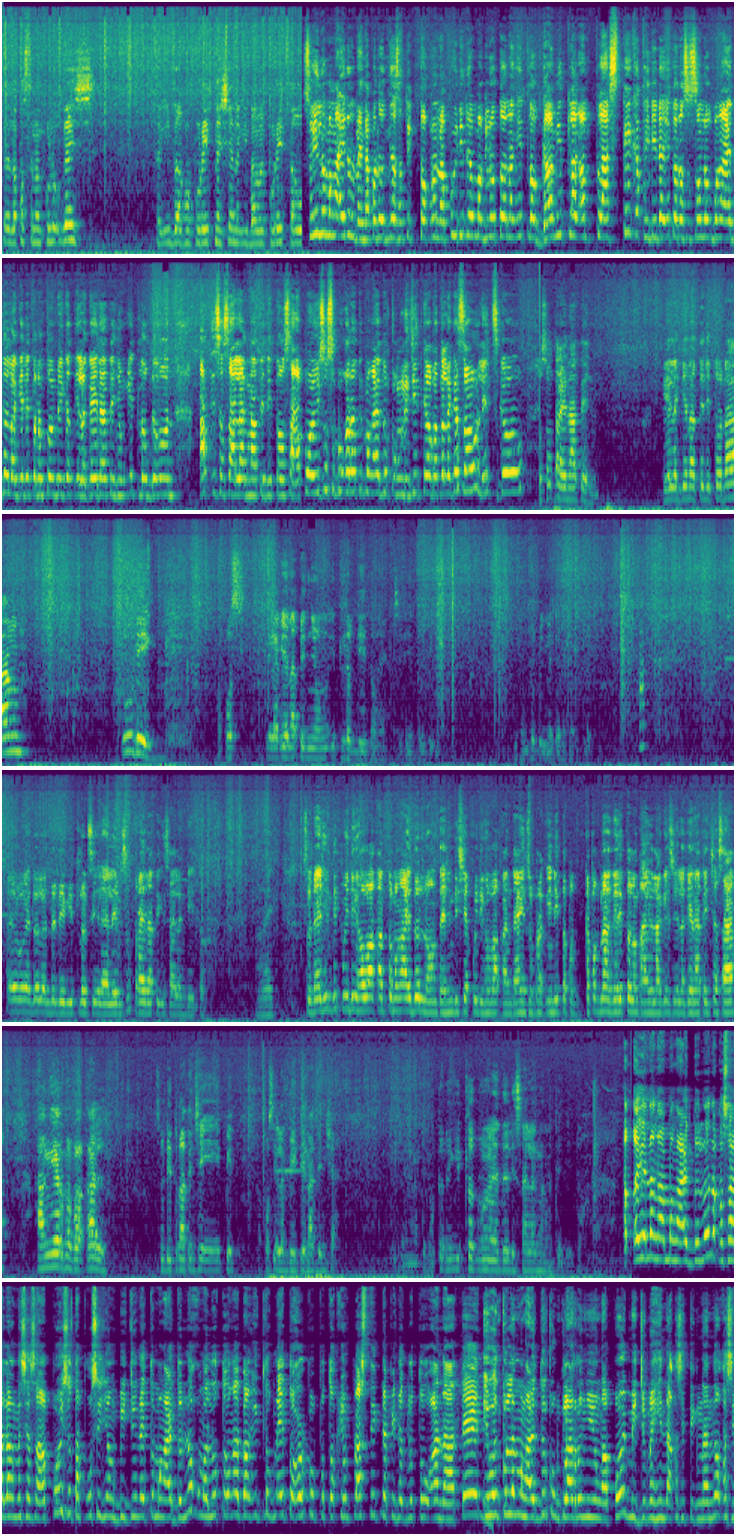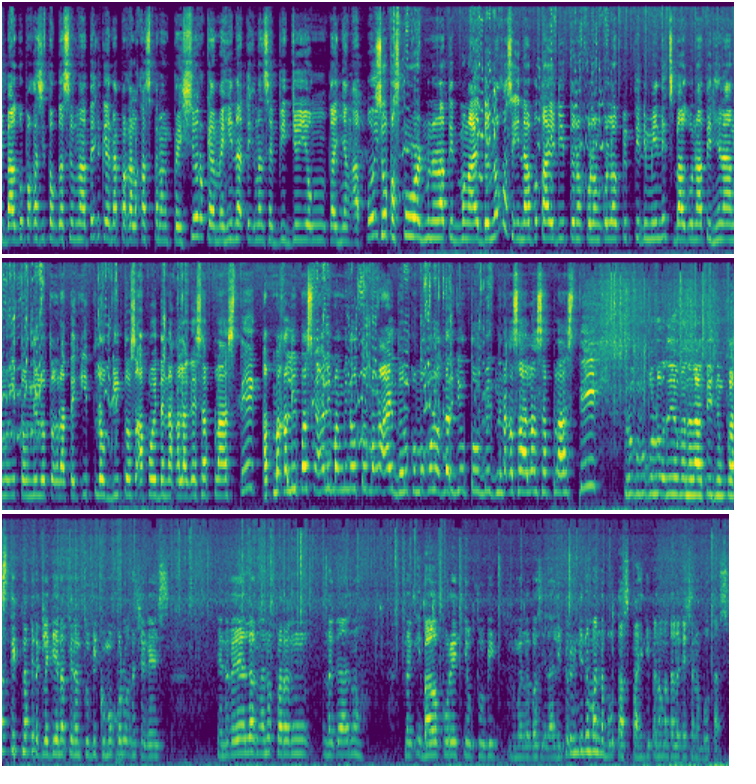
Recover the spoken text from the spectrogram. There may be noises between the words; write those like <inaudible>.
Lakas na ng kulo guys. Nag-evaporate na siya, nag-evaporate tao. So hello mga idol, may napanood nga sa TikTok no, na pwede daw magluto ng itlog gamit lang ang plastic at hindi na ito nasusunog mga idol. Lagyan ito ng tubig at ilagay natin yung itlog doon at isasalang natin ito sa apoy. Susubukan natin mga idol kung legit nga ba talaga. So let's go! So try natin. Ilagyan natin ito ng tubig. Tapos ilagyan natin yung itlog dito. Ayan, sige tubig. Yung tubig lagyan natin itlog. Ay mga idol, andun yung itlog sa ilalim. So try natin isa lang dito. Alright. So dahil hindi pwedeng hawakan to mga idol no, dahil hindi siya pwedeng hawakan dahil sobrang init to pag kapag na lang tayo lagi so ilagay natin siya sa hanger na bakal. So dito natin siya iipit. Tapos ilambitin natin siya. Ilagay natin. Ito na yung itlog mga idol, isa lang na natin dito. At ayan na nga mga idol, no, nakasalang na siya sa apoy. So tapusin yung video na ito mga idol, no, kung maluto nga bang itlog na ito or puputok yung plastic na pinaglutuan natin. Iwan ko lang mga idol kung klaro nyo yung apoy. Medyo mahina kasi tingnan no, kasi bago pa kasi itong gasol natin, kaya napakalakas pa ng pressure, kaya mahina tingnan sa video yung kanyang apoy. So fast forward muna natin mga idol, no, kasi inabot tayo dito ng kulang-kulang 15 minutes bago natin hinango itong niluto nating itlog dito sa apoy na nakalagay sa plastic. At makalipas nga limang minuto mga idol, kumukulo na rin yung tubig na nakasalang sa plastic. Pero kumukulo na yung ano natin, yung plastic na pinaglagyan natin ng tubig, kumukulo na siya guys. Yan kaya lang ano parang nag ano nag-evaporate yung tubig lumalabas ilalim. Pero hindi naman nabutas pa hindi pa naman talaga siya nabutas.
